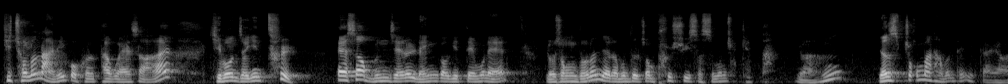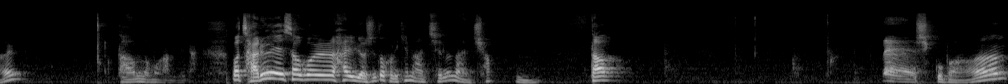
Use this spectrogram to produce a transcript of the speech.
기초는 아니고 그렇다고 해서 기본적인 틀에서 문제를 낸 거기 때문에 요 정도는 여러분들 좀 풀 수 있었으면 좋겠다. 이건 연습 조금만 하면 되니까요. 다음 넘어갑니다. 뭐 자료 해석을 할 여지도 그렇게 많지는 않죠. 음. 다음. 네, 19번.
